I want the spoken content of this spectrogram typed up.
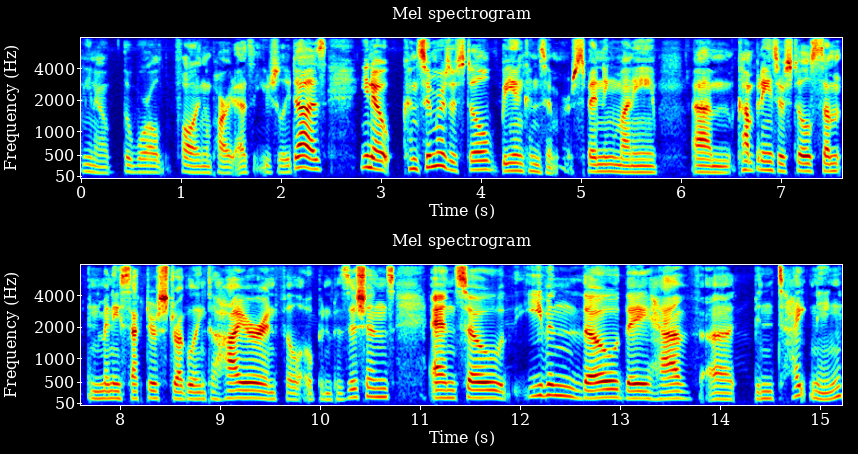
you know the world falling apart as it usually does you know consumers are still being consumers spending money. Um, companies are still some in many sectors struggling to hire and fill open positions. And so even though they have uh, been tightening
